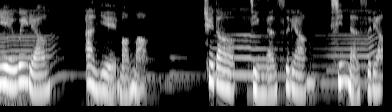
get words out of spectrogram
夜微凉，暗夜茫茫，却道景难思量，心难思量，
